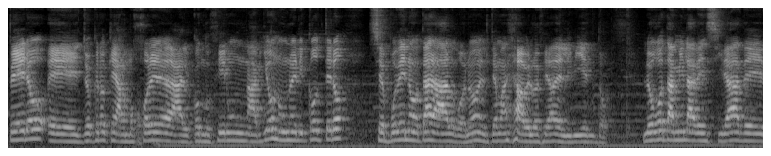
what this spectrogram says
Pero eh, yo creo que a lo mejor al conducir un avión o un helicóptero Se puede notar algo, ¿no? El tema de la velocidad del viento Luego también la densidad de,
